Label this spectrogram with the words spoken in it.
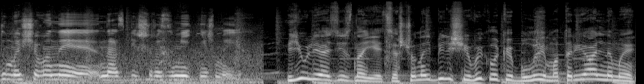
думаю, що вони нас більше розуміють, ніж ми їх. Юлія зізнається, що найбільші виклики були матеріальними,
